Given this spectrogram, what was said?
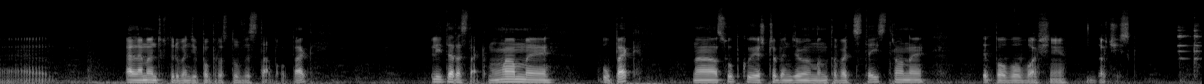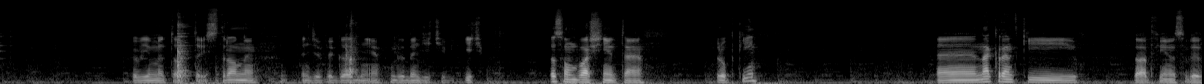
e, element, który będzie po prostu wystawał, tak? Czyli teraz tak, mamy słupek. Na słupku jeszcze będziemy montować z tej strony typowo właśnie docisk. Robimy to od tej strony, będzie wygodnie, wy będziecie widzieć. To są właśnie te śrubki. E, nakrętki załatwiłem sobie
